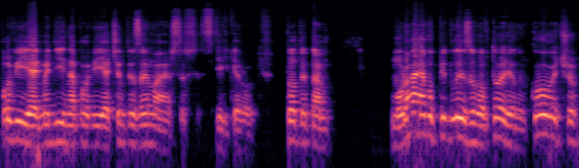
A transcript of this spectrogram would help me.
повія, медійна повія, чим ти займаєшся стільки років? То ти там Мураєву підлизував, то Януковичу.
